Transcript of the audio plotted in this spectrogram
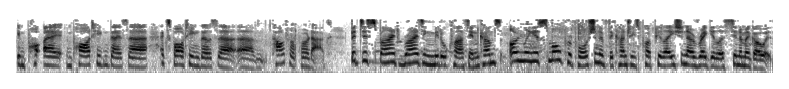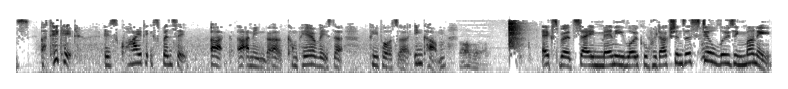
impo- uh, importing those, uh, exporting those uh, um, cultural products. But despite rising middle class incomes, only a small proportion of the country's population are regular cinema goers. A ticket is quite expensive. Uh, I mean, uh, compared with people's income. Experts say many local productions are still losing money.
